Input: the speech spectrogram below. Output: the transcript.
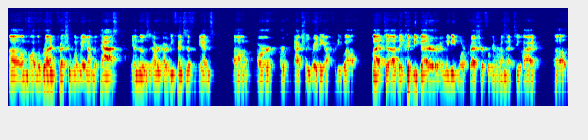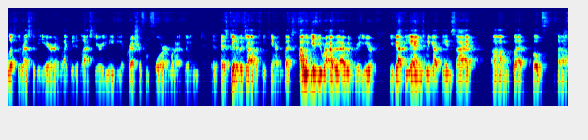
um, on the run, pressure win rate on the pass, and those our, our defensive ends um, are are actually rating out pretty well. But uh, they could be better, and we need more pressure if we're going to run that too high uh, lift the rest of the year. And like we did last year, you need to get pressure from four, and we're not doing as good of a job as we can. But I would give you, I would, I would agree. You're you've got the ends, we got the inside, um, but both uh,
